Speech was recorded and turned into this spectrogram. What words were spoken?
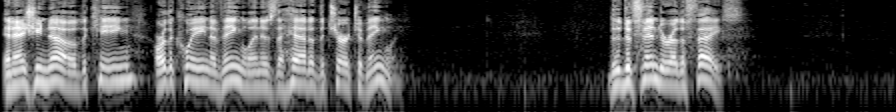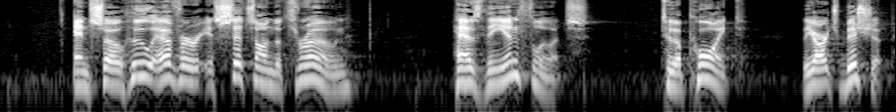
And as you know, the King or the Queen of England is the head of the Church of England, the defender of the faith. And so, whoever sits on the throne has the influence to appoint the Archbishop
